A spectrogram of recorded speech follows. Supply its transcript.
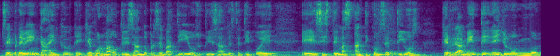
se prevenga en qué, forma utilizando preservativos, utilizando este tipo de eh, sistemas anticonceptivos que realmente ellos, no,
